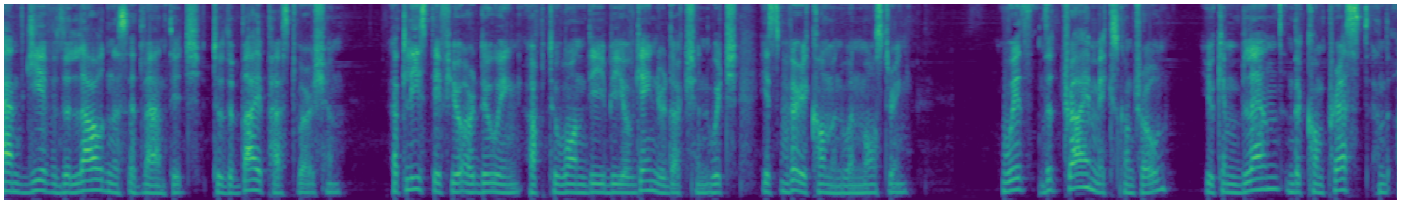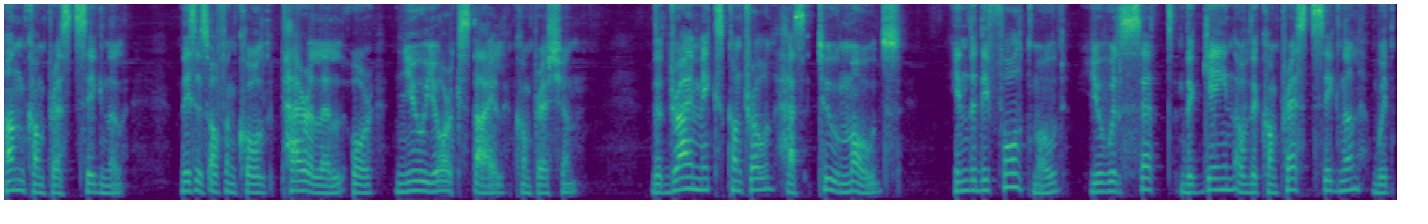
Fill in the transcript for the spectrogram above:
and give the loudness advantage to the bypassed version, at least if you are doing up to 1 dB of gain reduction, which is very common when mastering. With the dry mix control, you can blend the compressed and uncompressed signal This is often called parallel or New York style compression. The dry mix control has two modes. In the default mode, you will set the gain of the compressed signal with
